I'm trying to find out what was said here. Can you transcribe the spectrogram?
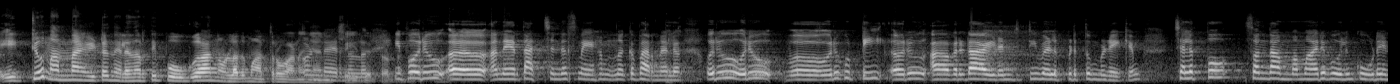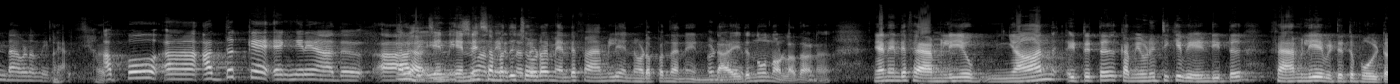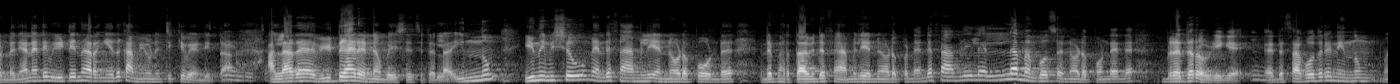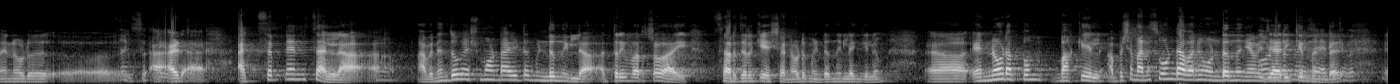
ഏറ്റവും നന്നായിട്ട് നിലനിർത്തി പോകുക എന്നുള്ളത് മാത്രമാണ് ഞാൻ ചെയ്തിട്ടുള്ളത്. ഇപ്പൊ ഒരു നേരത്തെ അച്ഛന്റെ സ്നേഹം എന്നൊക്കെ പറഞ്ഞല്ലോ. ഒരു ഒരു ഒരു കുട്ടി ഒരു അവരുടെ ഐഡന്റിറ്റി വെളിപ്പെടുത്തുമ്പോഴേക്കും ചിലപ്പോ സ്വന്തം അമ്മമാര് പോലും കൂടെ ഉണ്ടാവണമെന്നില്ല. അപ്പോ അതൊക്കെ എങ്ങനെയാ അത് എന്നെ സംബന്ധിച്ചോടും എന്റെ ഫാമിലി എന്നോടൊപ്പം തന്നെ ഉണ്ടായിരുന്നു. എന്നുള്ളതാണ്. ഞാൻ എന്റെ ഫാമിലിയെ ഞാൻ ഇട്ടിട്ട് കമ്മ്യൂണിറ്റിക്ക് വേണ്ടിയിട്ട് ഫാമിലിയെ വിട്ടിട്ട് പോയിട്ടുണ്ട്. ഞാൻ എന്റെ വീട്ടിൽ നിന്ന് ഇറങ്ങിയത് കമ്മ്യൂണിറ്റിക്ക് വേണ്ടിയിട്ടാണ് അല്ലാതെ വീട്ടുകാരെന്നെ ഉപേക്ഷിച്ചിട്ടില്ല. ഇന്നും ഈ നിമിഷവും എന്റെ ഫാമിലി എന്നോടൊപ്പം ഉണ്ട്. എന്റെ ഭർത്താവിന്റെ ഫാമിലി എന്നോടൊപ്പം ഉണ്ട്. എന്റെ ഫാമിലിയിലെ എല്ലാ മെമ്പേഴ്സും എന്നോടൊപ്പം ഉണ്ട്. എന്റെ ബ്രദർ ഒഴികെ. എന്റെ സഹോദരൻ ഇന്നും എന്നോട് അക്സെപ്റ്റൻസ് അല്ല. അവനെന്തോ വിഷമം ഉണ്ടായിട്ട് മിണ്ടുന്നില്ല. അത്രയും വർഷമായി. സർജറിക്ക് ശേഷം എന്നോട് മിണ്ടുന്നില്ലെങ്കിലും എന്നോടൊപ്പം ബാക്കി പക്ഷെ മനസ്സുകൊണ്ട് അവനും ഉണ്ടെന്ന് ഞാൻ വിചാരിക്കുന്നുണ്ട്.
